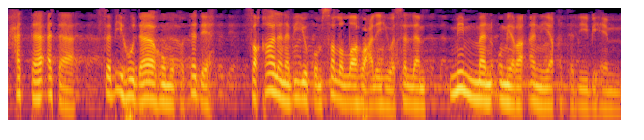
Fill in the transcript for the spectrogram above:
حتى أتى فبهداه مقتده فقال نبيكم صلى الله عليه وسلم ممن أمر أن يقتدي بهم.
